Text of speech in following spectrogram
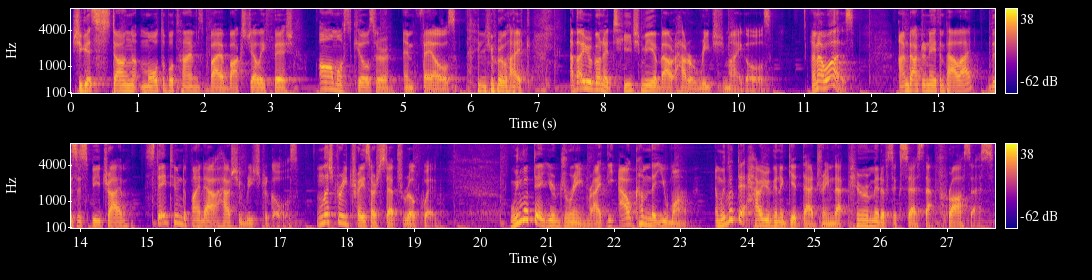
She gets stung multiple times by a box jellyfish, almost kills her, and fails. And you were like, I thought you were going to teach me about how to reach my goals. And I was. I'm Dr. Nathan Pali. This is Speed Tribe. Stay tuned to find out how she reached her goals. And let's retrace our steps real quick. We looked at your dream, right? The outcome that you want. And we looked at how you're going to get that dream, that pyramid of success, that process.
